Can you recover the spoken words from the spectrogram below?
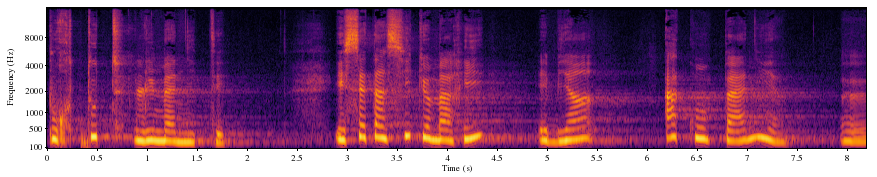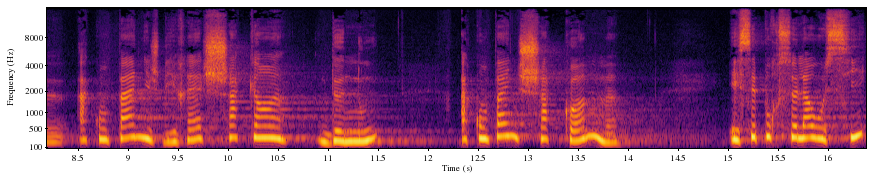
pour toute l'humanité. Et c'est ainsi que Marie, eh bien, accompagne, euh, accompagne, je dirais, chacun de nous, accompagne chaque homme. Et c'est pour cela aussi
